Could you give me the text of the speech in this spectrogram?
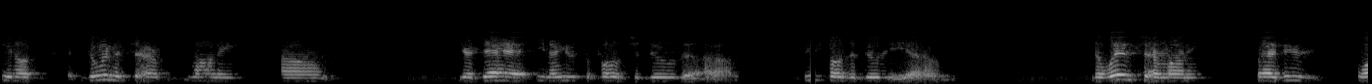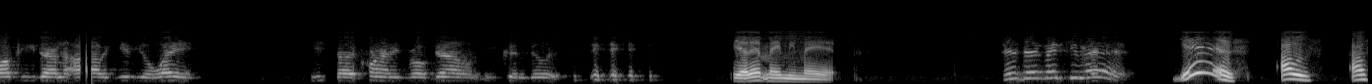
you know, during the ceremony, um, your dad, you know, he was supposed to do the, uh, he was supposed to do the, um, the wedding ceremony, but as he was walking you down the aisle to give you away, he started crying. He broke down. He couldn't do it. yeah, that made me mad. Did that make you mad? Yes, I was. I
